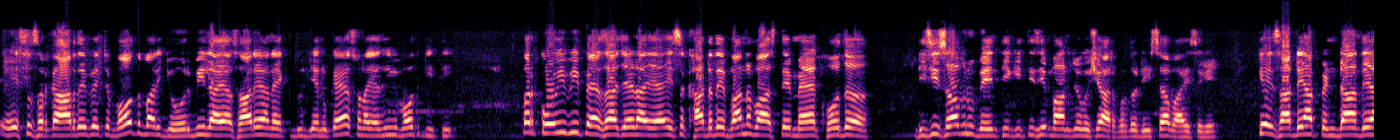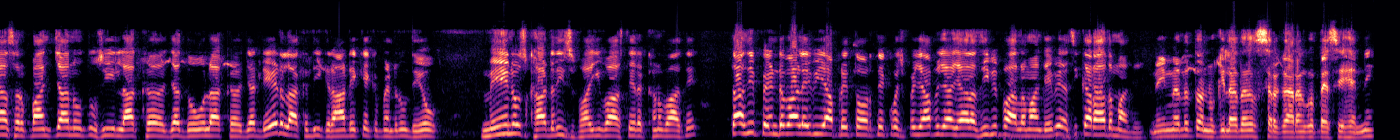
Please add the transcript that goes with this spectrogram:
ਇਸ ਸਰਕਾਰ ਦੇ ਵਿੱਚ ਬਹੁਤ ਵਾਰੀ ਜ਼ੋਰ ਵੀ ਲਾਇਆ ਸਾਰਿਆਂ ਨੇ ਇੱਕ ਦੂਜੇ ਨੂੰ ਕਹਿ ਸੁਣਾਇਆ ਅਸੀਂ ਵੀ ਬਹੁਤ ਕੀਤੀ। ਪਰ ਕੋਈ ਵੀ ਪੈਸਾ ਜਿਹੜਾ ਆ ਇਸ ਖੱਡ ਦੇ ਬੰਨ ਵਾਸਤੇ ਮੈਂ ਖੁਦ ਡੀਸੀ ਸਾਹਿਬ ਨੂੰ ਬੇਨਤੀ ਕੀਤੀ ਸੀ ਮਾਨਯੋਗ ਹੁਸ਼ਿਆਰਪੁਰ ਤੋਂ ਡੀਸੀ ਸਾਹਿਬ ਆਏ ਸੀਗੇ ਕਿ ਸਾਡਿਆਂ ਪਿੰਡਾਂ ਦਿਆਂ ਸਰਪੰਚਾਂ ਨੂੰ ਤੁਸੀਂ ਲੱਖ ਜਾਂ 2 ਲੱਖ ਜਾਂ 1.5 ਲੱਖ ਦੀ ਗ੍ਰਾਂਟ ਇੱਕ ਇੱਕ ਪਿੰਡ ਨੂੰ ਦਿਓ ਮੇਨ ਉਸ ਖੱਡ ਦੀ ਸਫ਼ਾਈ ਵਾਸਤੇ ਰੱਖਣ ਵਾਸਤੇ ਤਾਂ ਅਸੀਂ ਪਿੰਡ ਵਾਲੇ ਵੀ ਆਪਣੇ ਤੌਰ ਤੇ ਕੁਝ 50 50 ਹਜ਼ਾਰ ਅਸੀਂ ਵੀ ਪਾ ਲਵਾਂਗੇ ਵੀ ਅਸੀਂ ਕਰਾ ਦੇਵਾਂਗੇ। ਨਹੀਂ ਮਤਲਬ ਤੁਹਾਨੂੰ ਕੀ ਲੱਗਦਾ ਸਰਕਾਰਾਂ ਕੋਲ ਪੈਸੇ ਹੈ ਨਹੀਂ?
